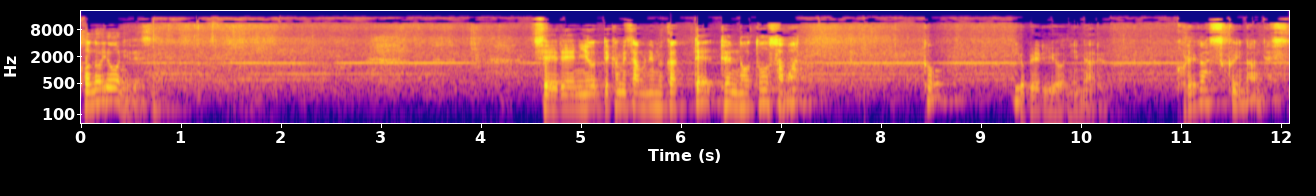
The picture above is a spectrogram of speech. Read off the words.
このようにですね精霊によって神様に向かって天のお父様と呼べるようになる。これが救いなんです。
